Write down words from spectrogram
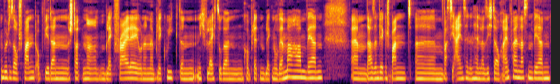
wird es auch spannend, ob wir dann statt einer Black Friday oder einer Black Week dann nicht vielleicht sogar einen kompletten Black November haben werden. Ähm, da sind wir gespannt, ähm, was die einzelnen Händler sich da auch einfallen lassen werden.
